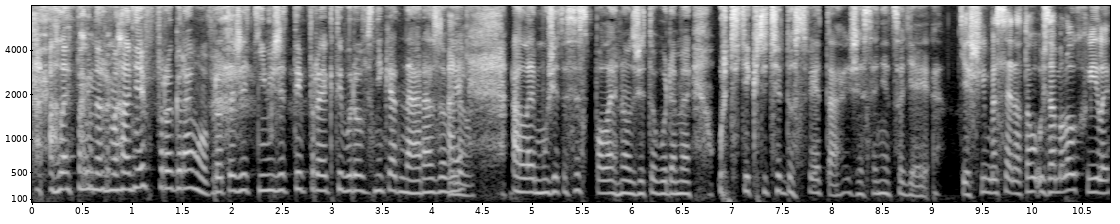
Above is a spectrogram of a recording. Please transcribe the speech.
ale pak normálně v programu, protože tím, že ty projekty budou vznikat nárazově, ano. ale můžete se spolehnout, že to budeme určitě křičet do světa, že se něco děje. Těšíme se na to už za malou chvíli.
